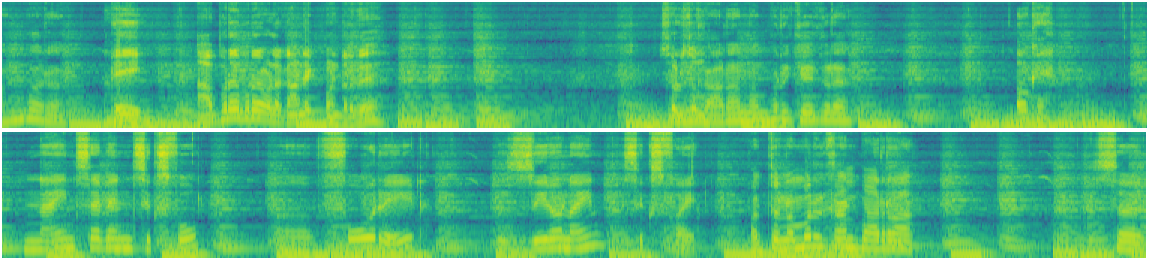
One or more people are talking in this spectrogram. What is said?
நம்பரா டேய் அப்புறம் அப்புறம் அவளை காண்டாக்ட் பண்ணுறது சொல்லு சொல்லு. காரா நம்பர் கேட்குற okay nine seven six four four eight zero nine six five பத்து நம்பர் இருக்கான்னு பாடுறா. சார்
